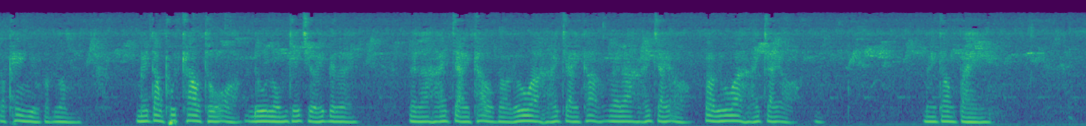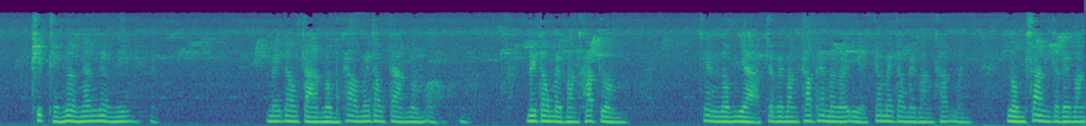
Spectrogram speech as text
ก็เพ่งอยู่กับลม ไม่ต้องพุทเข้าโธออก ดูลมเฉยๆไปเลย เวลาหายใจเข้าก็รู้ว่าหายใจเข้า เวลาหายใจออก ก็รู้ว่าหายใจออก ไม่ต้องไป คิดถึงเรื่องนั้นเรื่องนี้ ไม่ต้องตามลมเข้า ไม่ต้องตามลมออก ไม่ต้องไปบังคับลม เช่นลมหยาบจะไปบังคับให้มันละเอียด ก็ไม่ต้องไปบังคับมัน ลมสั้นจะไปบัง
